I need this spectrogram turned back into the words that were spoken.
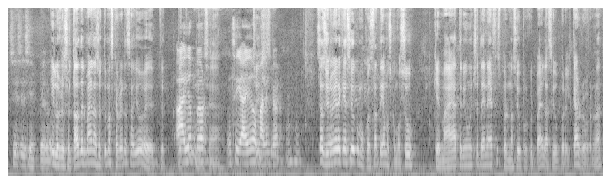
sí, sí, sí. Pero. Y los resultados del man en las últimas carreras ha ido de, de- de Ha ido culo, peor. O sea, Sí, ha ido Sí, mal sí, en sí. peor. Ujú. o sea, si uno hubiera que ha sido como constante, digamos, como su, que el man ha tenido muchos DNFs, pero no ha sido por culpa de él, ha sido por el carro, ¿verdad?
